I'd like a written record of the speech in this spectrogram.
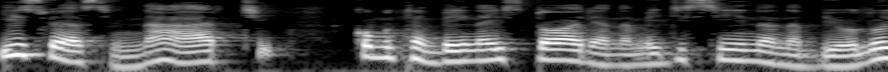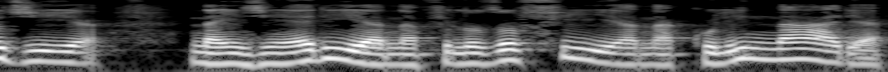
Isso é assim na arte, como também na história, na medicina, na biologia, na engenharia, na filosofia, na culinária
